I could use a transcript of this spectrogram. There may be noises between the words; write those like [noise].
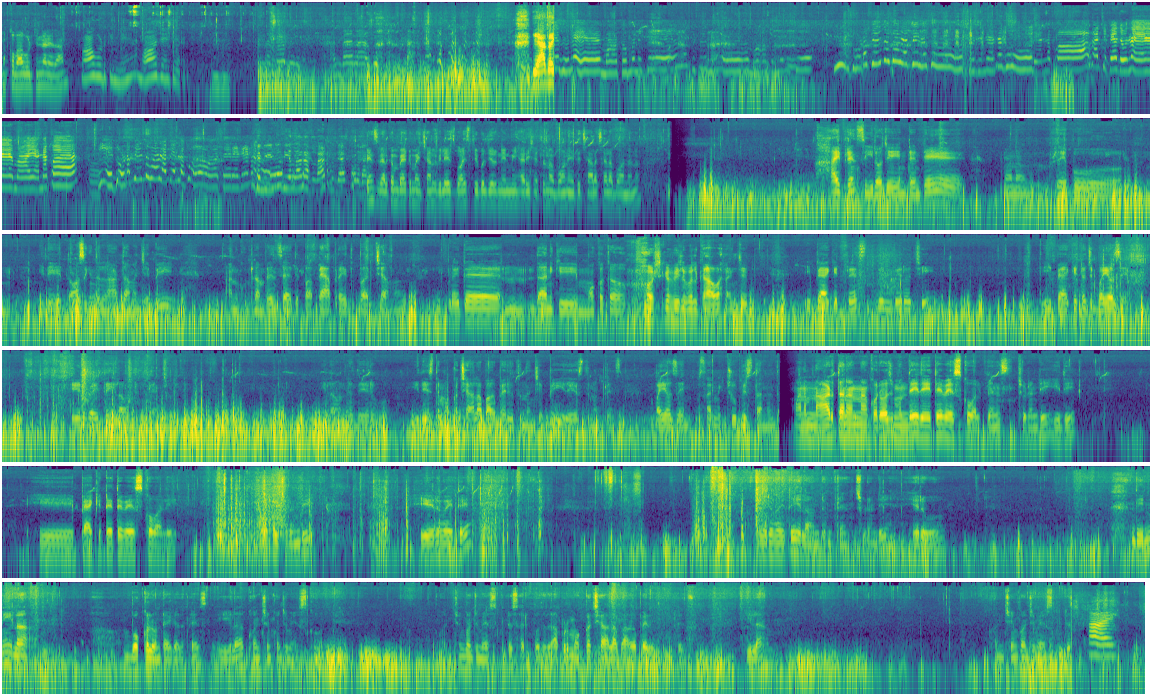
మొక్క బాగా ఉడికిందా లేదా? బాగా ఉడికింది. బాగా చేశారు. యాద మా తమ్మునికి మా తమ్మునికి ఈ దూడ పేదలు ఎద్దలకు తిరినెటకు ఎన్నకో గచ్చి పేదలే మా ఎన్నకో ఈ దూడ పేదల ఎద్దలకు తిరినెటకు friends welcome back to my channel village boys triple zero నేను మీ హరీష్ ఎట్లున్నా? బాగున్నా? అయితే చాలా చాలా బాగున్నాను. హాయ్ ఫ్రెండ్స్ ఈరోజు ఏంటంటే మనం రేపు ఇది దోస గింజలు నాటుదామని చెప్పి అనుకుంటున్నాం ఫ్రెండ్స్ అయితే పేపర్ అయితే పరిచాము. ఇప్పుడైతే దానికి మొక్కకు పోషక విలువలు కావాలని చెప్పి ప్యాకెట్ ఫ్రెండ్స్ దీని పేరు వచ్చి ఈ ప్యాకెట్ వచ్చి బయోజేమ్ ఎరువు అయితే ఇలా ఉంటుంది ఫ్రెండ్స్ చూడండి. ఇలా ఉంటుంది ఎరువు ఇది వేస్తే మొక్క చాలా బాగా పెరుగుతుందని చెప్పి ఇది వేస్తున్నాం ఫ్రెండ్స్. బయోజైమ్ ఒకసారి మీకు చూపిస్తాను. మనం నాడుతానన్న ఒక రోజు ముందే ఇదైతే వేసుకోవాలి ఫ్రెండ్స్. చూడండి ఇది. ఈ ప్యాకెట్ అయితే వేసుకోవాలి. లోపల చూడండి. ఈ ఎరువు అయితే ఎరువు అయితే ఇలా ఉంటుంది ఫ్రెండ్స్ చూడండి. ఎరువు. దీన్ని ఇలా బొక్కలు ఉంటాయి కదా ఫ్రెండ్స్ ఇలా కొంచెం కొంచెం వేసుకోవాలి. కొంచెం కొంచెం వేసుకుంటే సరిపోతుంది. అప్పుడు మొక్క చాలా బాగా పెరుగుతుంది ఫ్రెండ్స్. ఇలా కొంచెం కొంచెం వేసుకుంటే. హాయ్.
